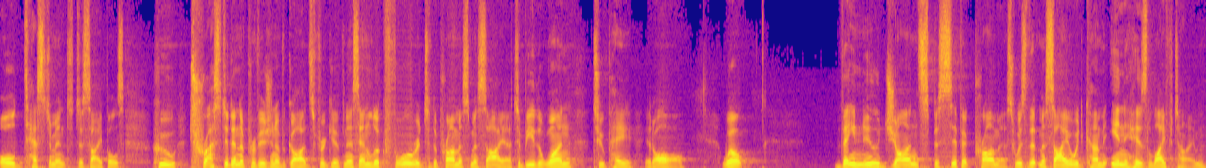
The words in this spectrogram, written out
Old Testament disciples, who trusted in the provision of God's forgiveness and look forward to the promised Messiah to be the one to pay it all, well, they knew John's specific promise was that Messiah would come in his lifetime.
